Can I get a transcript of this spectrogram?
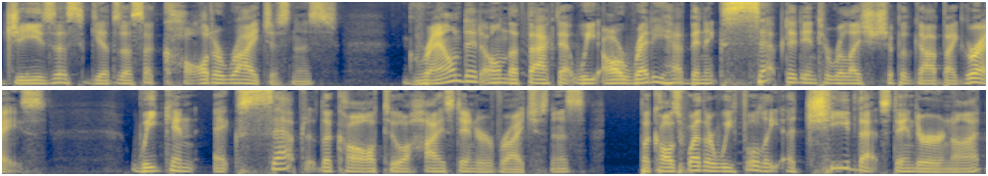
Jesus gives us a call to righteousness grounded on the fact that we already have been accepted into relationship with God by grace. We can accept the call to a high standard of righteousness because whether we fully achieve that standard or not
